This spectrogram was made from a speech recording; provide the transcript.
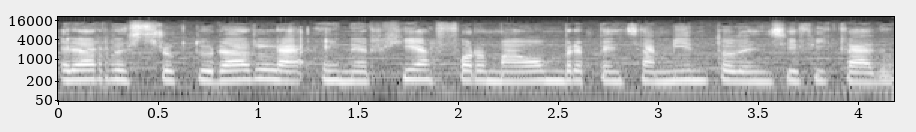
era reestructurar la energía forma hombre pensamiento densificado,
